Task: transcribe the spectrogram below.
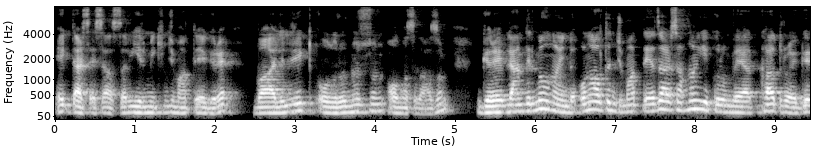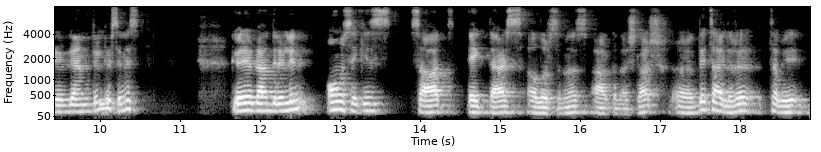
ek ders esasları 22. maddeye göre valilik olurunuzun olması lazım. Görevlendirme onayında 16. madde yazarsa hangi kurum veya kadroya görevlendirilirseniz görevlendirilin 18 saat ek ders alırsınız arkadaşlar. Ee, detayları tabi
